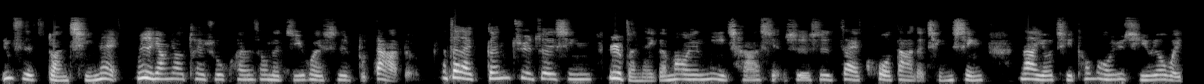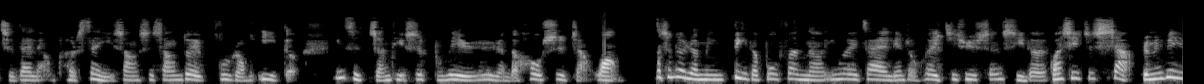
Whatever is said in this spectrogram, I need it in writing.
因此短期内日央要退出宽松的机会是不大的。那再来，根据最新日本的一个贸易逆差显示，是在扩大的情形。那尤其通膨预期又维持在两 percent 以上，是相对不容易的。因此，整体是不利于日元的后市展望。针对人民币的部分呢？因为在联准会继续升息的关系之下，人民币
